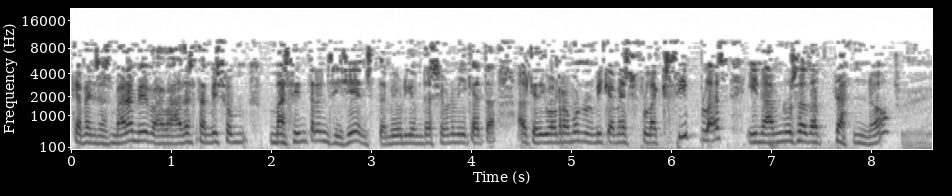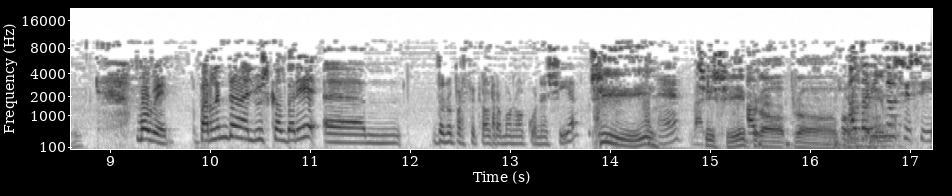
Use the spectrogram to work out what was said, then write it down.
que penses, mare meva, a vegades també som massa intransigents, també hauríem de ser una miqueta, el que diu el Ramon, una mica més flexibles i anar-nos adaptant, no? Sí. Molt bé, parlem de Lluís Calderé, eh, dono per fer que el Ramon el coneixia. Sí, eh? sí, sí, però... però el David no sé si,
